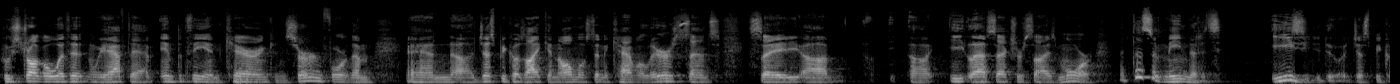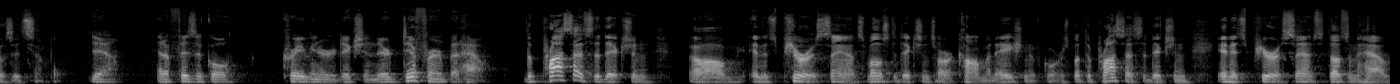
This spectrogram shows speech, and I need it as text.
who struggle with it, and we have to have empathy and care and concern for them. And uh, just because I can almost, in a cavalier sense, say uh, uh, eat less, exercise more. That doesn't mean that it's easy to do it just because it's simple. Yeah. And a physical craving or addiction. They're different, but how? The process addiction, um, in its purest sense, most addictions are a combination, of course, but the process addiction, in its purest sense, doesn't have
